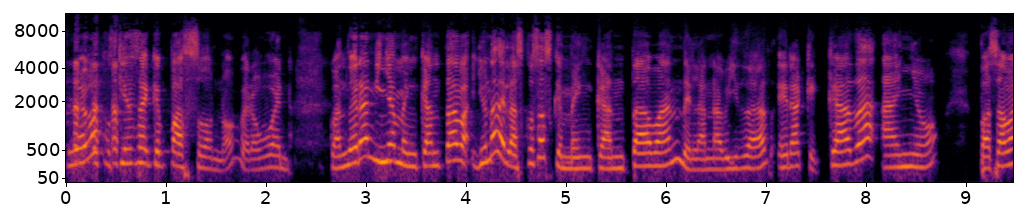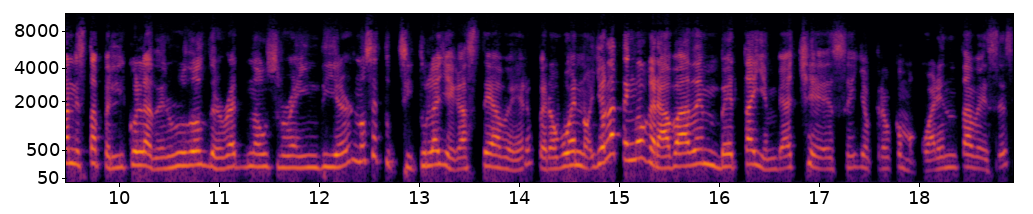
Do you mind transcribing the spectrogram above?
Luego, pues quién sabe qué pasó, ¿no? Pero bueno, cuando era niña me encantaba. Y una de las cosas que me encantaban de la Navidad era que cada año pasaban esta película de Rudolph the Red-Nosed Reindeer. No sé si tú la llegaste a ver, pero bueno, yo la tengo grabada en beta y en VHS, yo creo como 40 veces,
